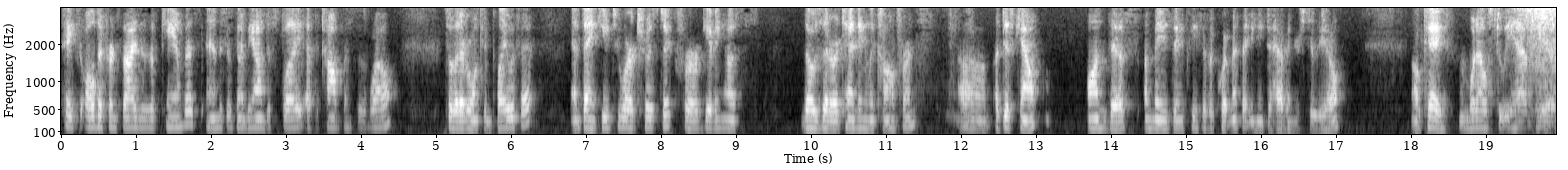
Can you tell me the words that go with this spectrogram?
takes all different sizes of canvas. And this is going to be on display at the conference as well so that everyone can play with it. And thank you to Artristic for giving us, those that are attending the conference, uh, a discount on this amazing piece of equipment that you need to have in your studio. Okay, and what else do we have here?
